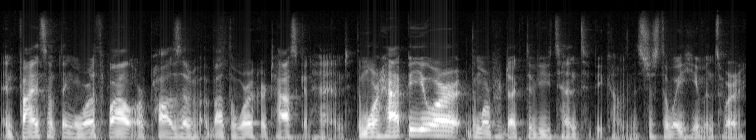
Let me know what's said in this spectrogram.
and find something worthwhile or positive about the work or task at hand. The more happy you are, the more productive you tend to become. It's just the way humans work.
